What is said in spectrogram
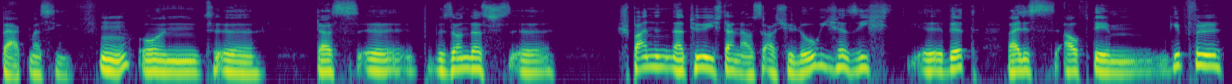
Bergmassiv. Mhm. Und äh, das äh, besonders äh, spannend natürlich dann aus archäologischer Sicht äh, wird, weil es auf dem Gipfel,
